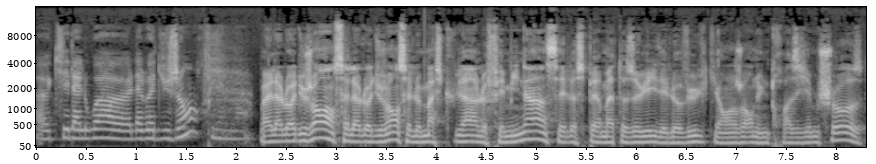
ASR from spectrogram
euh, qui est la loi, euh, la loi du genre, finalement. Bah, la loi du genre, c'est la loi du genre, c'est le masculin, le féminin, c'est le spermatozoïde et l'ovule qui engendrent une troisième chose.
